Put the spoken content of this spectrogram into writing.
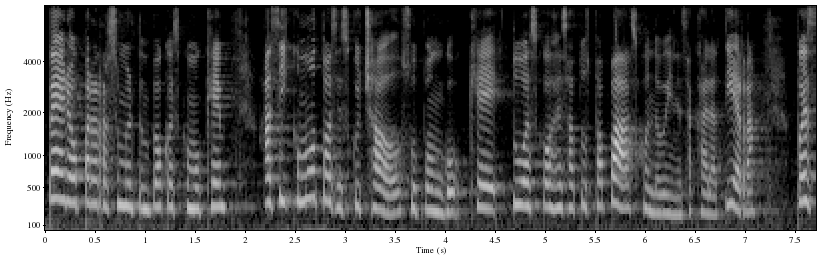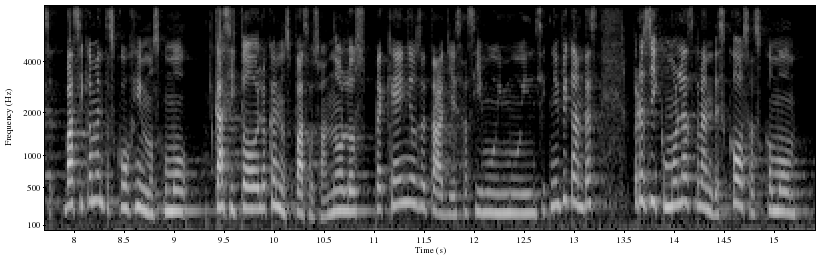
pero para resumirte un poco es como que así como tú has escuchado, supongo que tú escoges a tus papás cuando vienes acá a la tierra, pues básicamente escogimos como casi todo lo que nos pasa, o sea, no los pequeños detalles así muy, muy insignificantes, pero sí como las grandes cosas, como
